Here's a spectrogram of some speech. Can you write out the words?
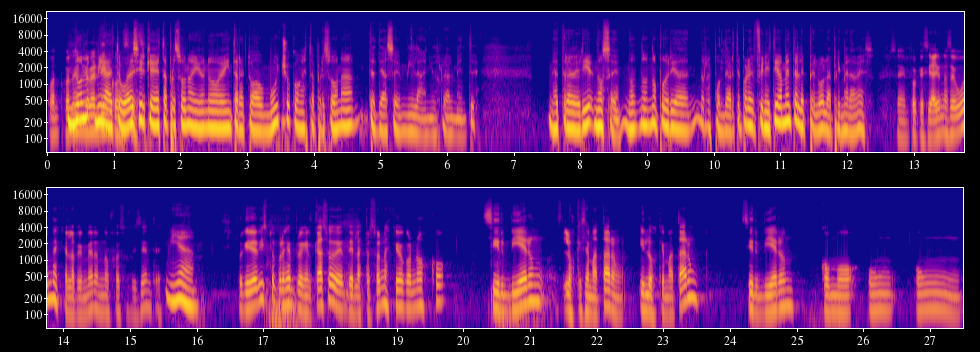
¿Cuán- cuál es No, el nivel de mira, te voy a decir que esta persona, yo no he interactuado mucho con esta persona desde hace mil años realmente. Me atrevería, no sé, no, no, no podría responderte, pero definitivamente le peló la primera vez. Sí, porque si hay una segunda es que la primera no fue suficiente. Ya, Porque yo he visto, por ejemplo, en el caso de, de las personas que yo conozco, sirvieron, los que se mataron y los que mataron, sirvieron como un, un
